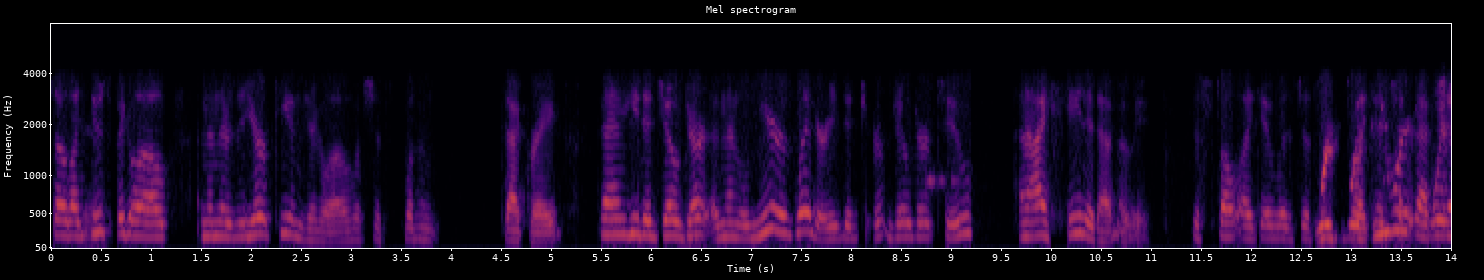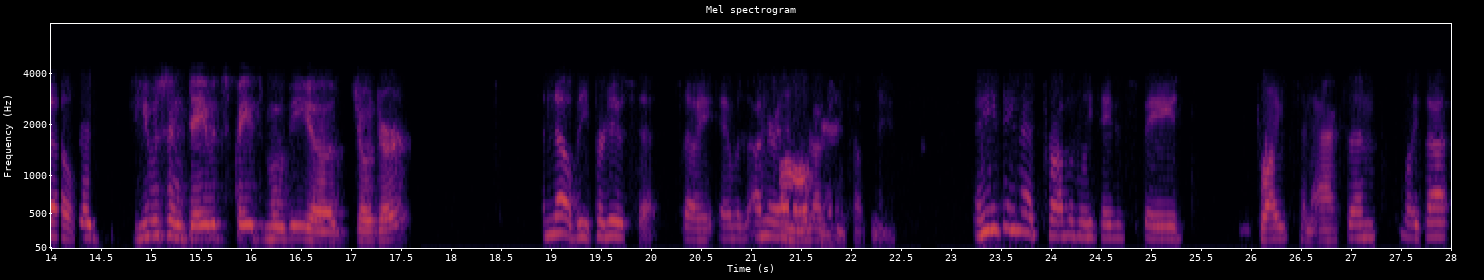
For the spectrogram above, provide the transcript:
So like Yeah. Deuce Bigalow, and then there's a European Gigolo, which just wasn't that great. Then he did Joe Dirt, and then years later he did Joe Dirt two, and I hated that movie. Just felt like it was just Was, was like he took that with show. uh, he was in David Spade's movie uh, Joe Dirt? No, but he produced it, so he, it was under his Oh, okay. production company. Anything that probably David Spade writes and acts in like that,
